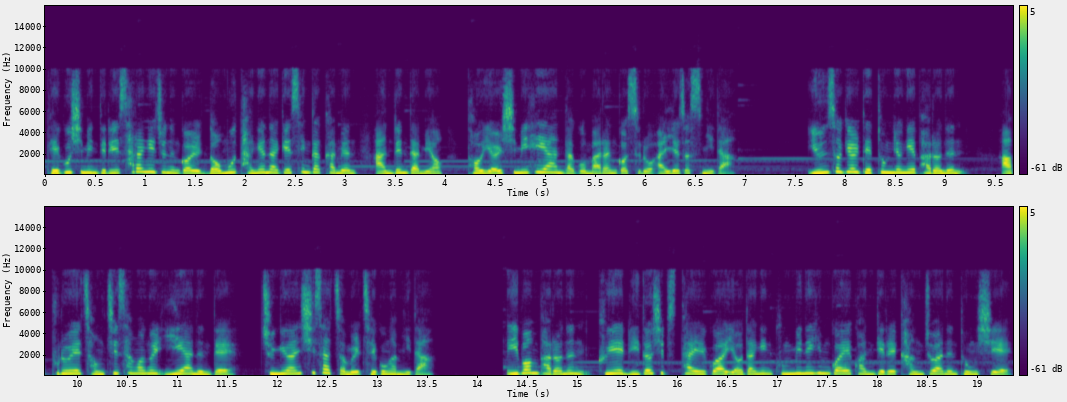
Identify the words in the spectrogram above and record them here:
대구 시민들이 사랑해주는 걸 너무 당연하게 생각하면 안 된다며 더 열심히 해야 한다고 말한 것으로 알려졌습니다. 윤석열 대통령의 발언은 앞으로의 정치 상황을 이해하는데 중요한 시사점을 제공합니다. 이번 발언은 그의 리더십 스타일과 여당인 국민의힘과의 관계를 강조하는 동시에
